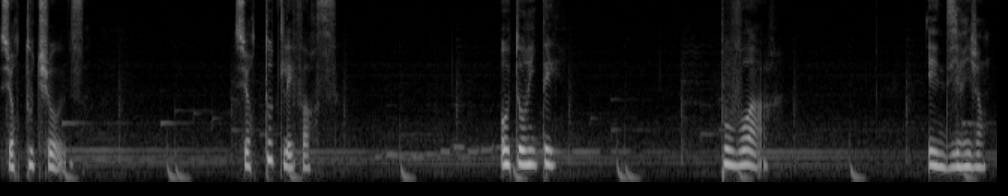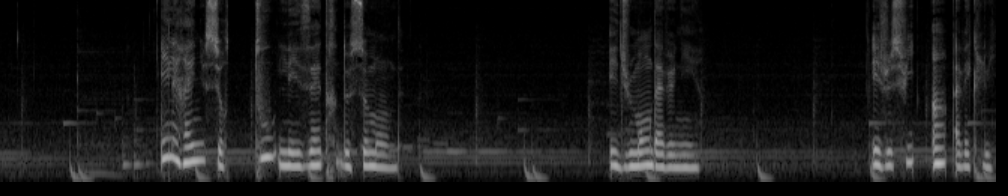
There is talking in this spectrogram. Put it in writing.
sur toutes choses, sur toutes les forces, autorité, pouvoir et dirigeant. Il règne sur tous les êtres de ce monde et du monde à venir. Et je suis un avec lui.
